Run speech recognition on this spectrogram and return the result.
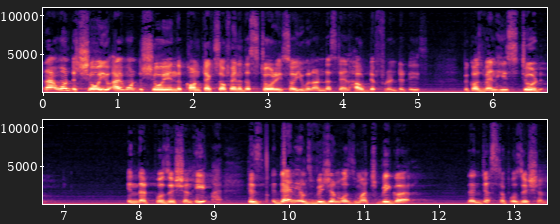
and I want to show you, I want to show you in the context of another story so you will understand how different it is. Because when he stood in that position, he, his, Daniel's vision was much bigger than just a position.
